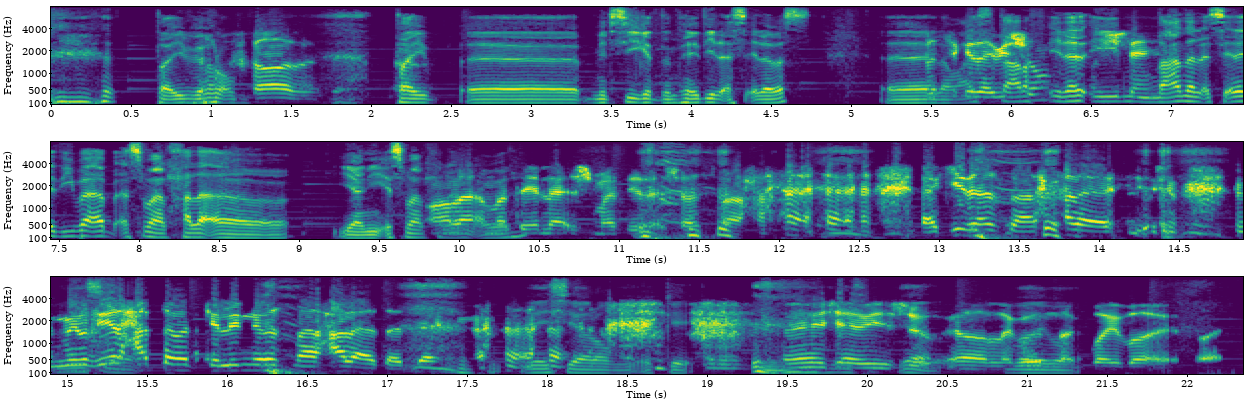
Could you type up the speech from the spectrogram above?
طيب يا رب خالص طيب آه ميرسي جدا هي دي الأسئلة بس آه بس لو كده عايز؟ تعرف إيه إيه. معنى الأسئلة دي بقى باسمع الحلقة يعني اسمع آه الحلقة لا ما. تقلقش ما تقلقش هسمع أكيد هسمع الحلقة دي. من غير حتى ما تكلمني واسمع الحلقة صدقني ماشي يا رامي okay ماشي يا بيشو يلا. bye bye. bye bye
